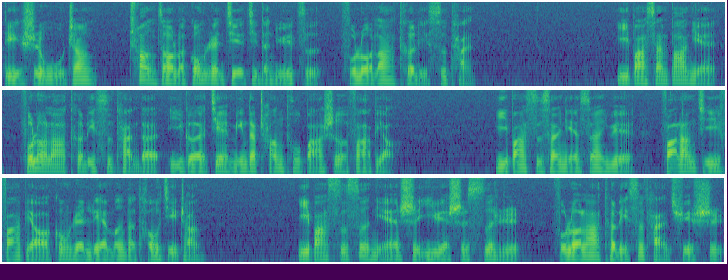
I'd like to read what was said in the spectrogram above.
第十五章：创造了工人阶级的女子弗洛拉·特里斯坦。一八三八年，弗洛拉·特里斯坦的一个贱民的长途跋涉发表。一八四三年三月，法郎吉发表工人联盟的头几章。一八四四年十一月十四日，弗洛拉·特里斯坦去世。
